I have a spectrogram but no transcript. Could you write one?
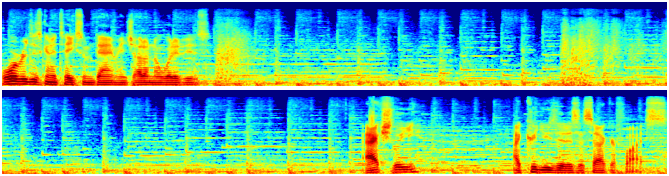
Or we're just going to take some damage. I don't know what it is. Actually, I could use it as a sacrifice.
